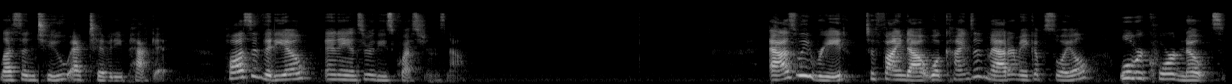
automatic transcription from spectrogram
Lesson 2 activity packet. Pause the video and answer these questions now. As we read, to find out what kinds of matter make up soil, we'll record notes.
